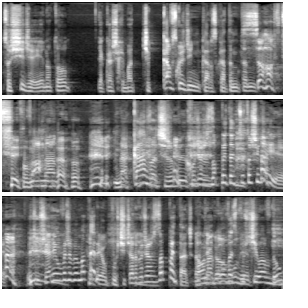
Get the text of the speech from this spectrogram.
coś się dzieje, no to jakaś chyba ciekawskość dziennikarska, ten, ten Co ty, powinna Paweł? nakazać, żeby chociaż zapytać, co to się dzieje. Przecież ja nie mówię, żeby materiał puścić, ale chociaż zapytać. A ona głowę mówię- spuściła w dół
